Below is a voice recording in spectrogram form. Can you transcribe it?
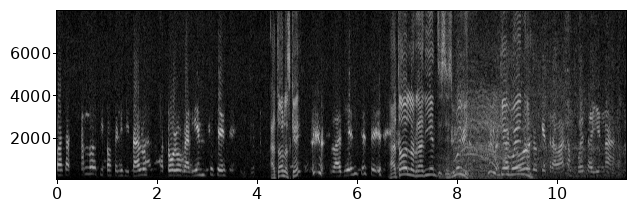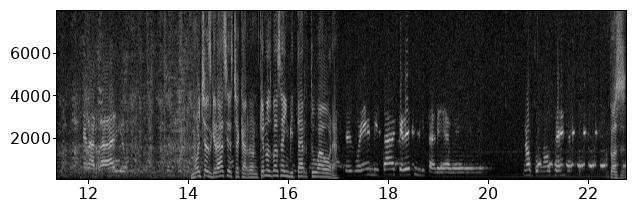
para sacarlos y para felicitarlos a todos los radiantes. ¿A todos los qué? radiantes. A todos los radiantes, muy bien. Qué a bueno. Todos los que trabajan pues ahí en la, en la radio. Muchas gracias, Chacarrón. ¿Qué nos vas a invitar tú ahora? voy a invitar, ¿qué les invitaré? A ver. No, pues no sé. Pues,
